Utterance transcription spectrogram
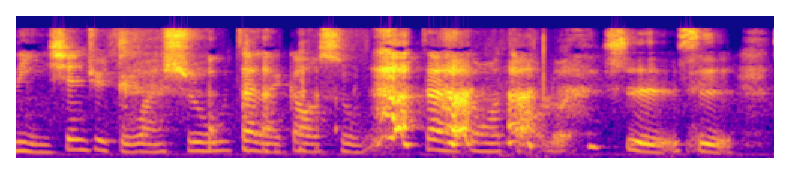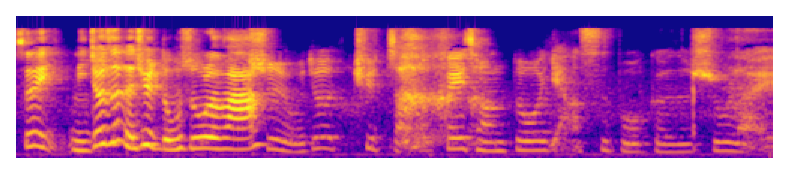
你先去读完书，再来告诉我，再来跟我讨论。是是，所以你就真的去读书了吗？是，我就去找了非常多雅斯伯格的书来，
